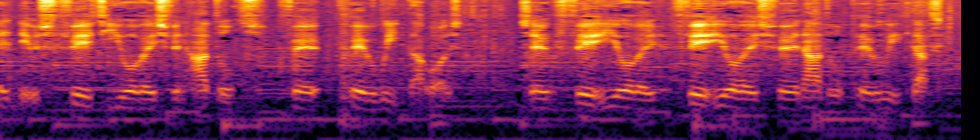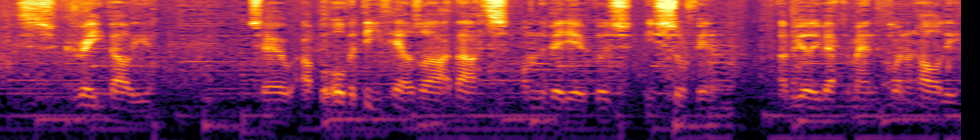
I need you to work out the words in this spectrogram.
and it was 30 euros for an adult for per week that was so 30 euro 30 euros for an adult per week that's great value so I'll put all the details like that on the video because it's something I'd really recommend going on holiday.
